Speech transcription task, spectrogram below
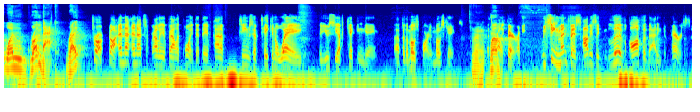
one run back, right? Sure. No, and that and that's really a valid point that they've kind of teams have taken away the UCF kicking game uh, for the most part in most games. Right. That's Well, probably fair. I mean, we've seen Memphis obviously live off of that in comparison.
